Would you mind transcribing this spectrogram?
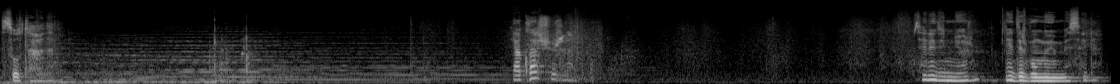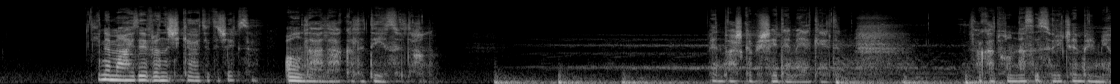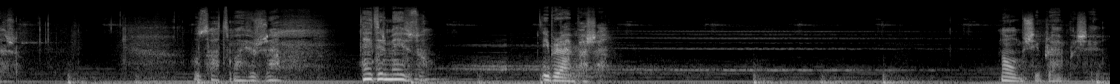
Sultanım. Yaklaş Hürrem. Seni dinliyorum. Nedir bu mühim mesele? Yine Mahidevran'ı şikayet edeceksin. Onunla alakalı değil sultanım. Ben başka bir şey demeye geldim. Fakat bunu nasıl söyleyeceğim bilmiyorum. Uzatma Hürrem. Nedir mevzu? İbrahim Paşa. Ne olmuş İbrahim Paşa'ya?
